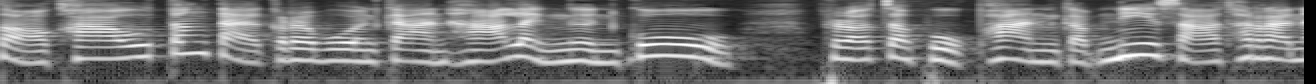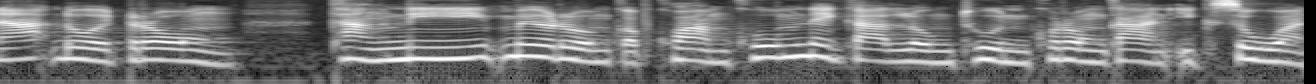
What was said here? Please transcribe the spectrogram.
สอเขาตั้งแต่กระบวนการหาแหล่งเงินกู้ เพราะจะผูกพันกับหนี้สาธารณะโดยตรง ทั้งนี้ไม่รวมกับความคุ้มในการลงทุนโครงการอีกส่วน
